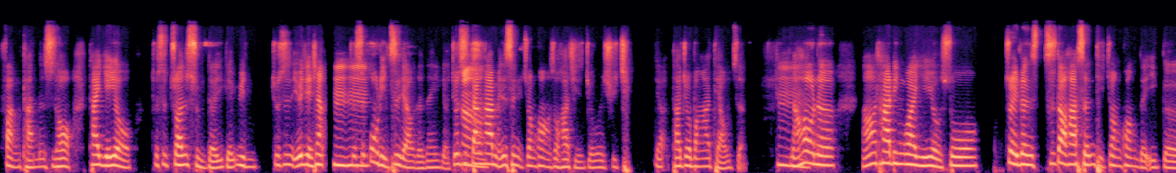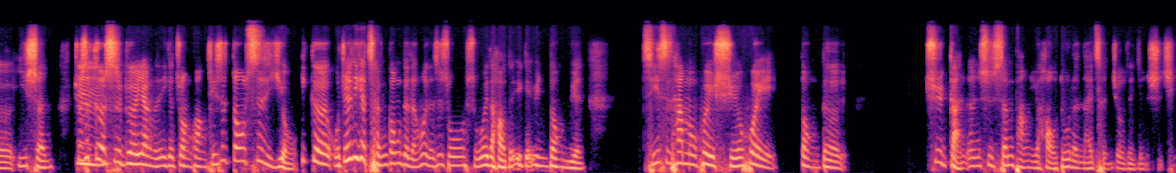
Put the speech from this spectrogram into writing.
访谈的时候，他也有就是专属的一个运，就是有点像嗯，就是嗯。物理治疗的那一个，就是当嗯。他每次身体状况的时候，他其实就会去请，要他就帮他调整。嗯然后呢，然后他另外也有说最认知道他身体状况的一个医生，就是各嗯。式各样的一个状况，其实都是有一个，我觉得一个成功的人，或者是说所谓的好的一个运动员，其实他们会学会懂得去感恩，是身旁有好多人来成就这件事情。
